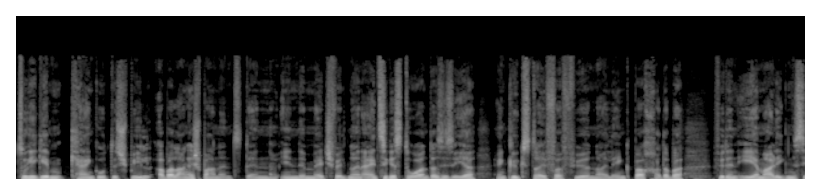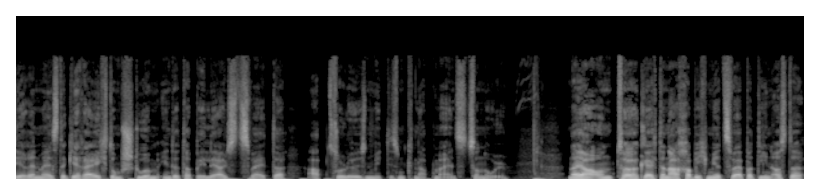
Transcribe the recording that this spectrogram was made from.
Zugegeben kein gutes Spiel, aber lange spannend, denn in dem Match fällt nur ein einziges Tor und das ist eher ein Glückstreffer für Neulenkbach, hat aber für den ehemaligen Serienmeister gereicht, um Sturm in der Tabelle als Zweiter abzulösen mit diesem knappen 1 zu 0. Naja, und äh, gleich danach habe ich mir zwei Partien aus der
